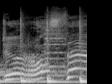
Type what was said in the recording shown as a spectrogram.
The Rosa.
